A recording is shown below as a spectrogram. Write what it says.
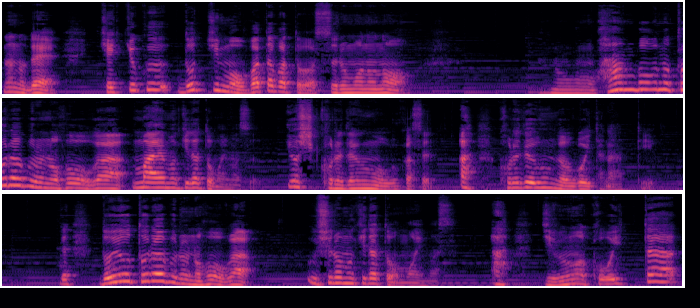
なので、結局、どっちもバタバタはするものの、繁忙のトラブルの方が前向きだと思います。よし、これで運を動かせる。あ、これで運が動いたなっていう。で、土曜トラブルの方が後ろ向きだと思います。あ、自分はこういった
